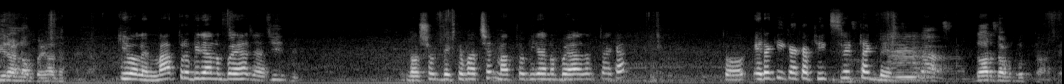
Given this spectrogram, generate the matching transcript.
বিরানব্বই হাজার টাকা। কি বলেন? মাত্র বিরানব্বই হাজার? জি জি। দর্শক দেখতে পাচ্ছেন মাত্র বিরানব্বই হাজার টাকা। তো এটা কি কাকা ফিক্স রেট থাকবে? না। দরদাম করতে হবে।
